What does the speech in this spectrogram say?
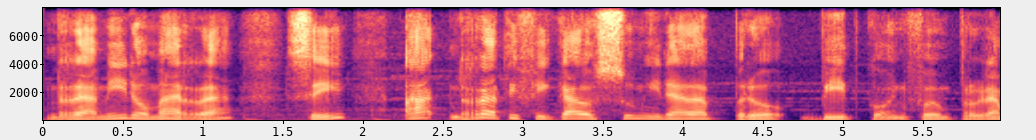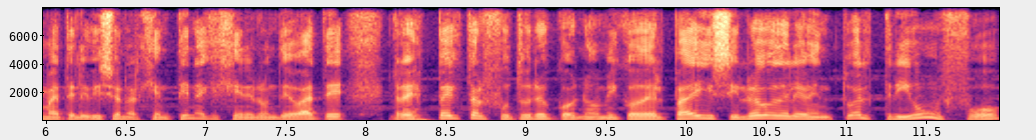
Ramiro Marra, ¿sí? Ha ratificado su mirada pro Bitcoin. Fue un programa de televisión argentina que generó un debate respecto al futuro económico del país y luego del eventual triunfo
